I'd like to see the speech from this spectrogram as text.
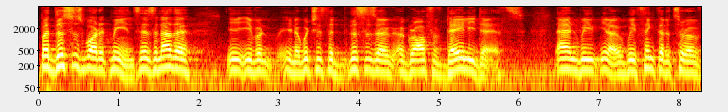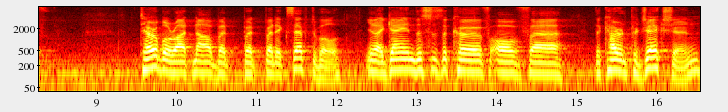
but this is what it means. There's another, even, you know, which is that this is a, a graph of daily deaths. And we, you know, we think that it's sort of terrible right now, but, but, but acceptable. You know, again, this is the curve of uh, the current projection.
